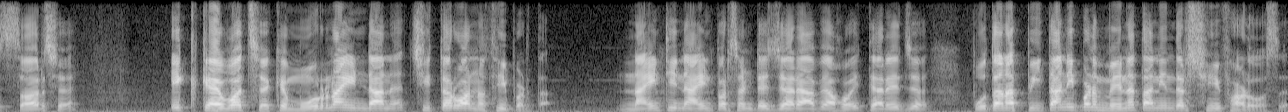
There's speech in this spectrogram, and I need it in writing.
સર છે. એક કહેવત છે કે મોરના ઈંડાને ચિતરવા નથી પડતા. નાઇન્ટી નાઇન પર્સન્ટેજ જ્યારે આવ્યા હોય ત્યારે જ પોતાના પિતાની પણ મહેનત આની અંદર શી ફાળો હશે.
